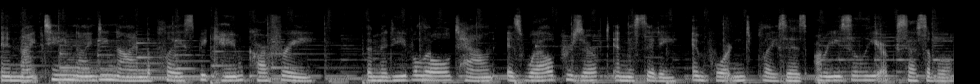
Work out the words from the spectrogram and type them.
In 1999 the place became car-free. The medieval old town is well preserved in the city. Important places are easily accessible,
